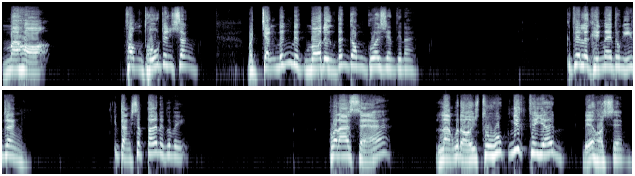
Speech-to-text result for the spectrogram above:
mà họ phòng thủ trên sân mà chặn đứng được mọi đường tấn công của Argentina. Cái thế lực hiện nay tôi nghĩ rằng, cái trận sắp tới này quý vị Qatar sẽ làm cái đội thu hút nhất thế giới để họ xem.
